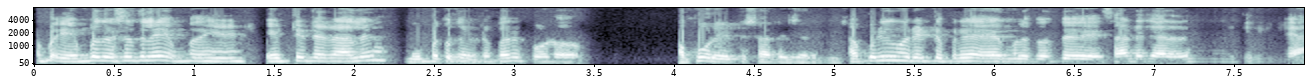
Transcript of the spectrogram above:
அப்போ எண்பது வருஷத்துல எண்பது எட்டு எட்டு நாலு முப்பத்தி ரெண்டு பேர் கூட வரும். அப்போ ஒரு எட்டு ஷார்டேஜ் இருக்கும் அப்படியும் ஒரு எட்டு பேர் உங்களுக்கு வந்து ஷார்டேஜ் ஆகுதுன்னு நினைக்கிறீங்களா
